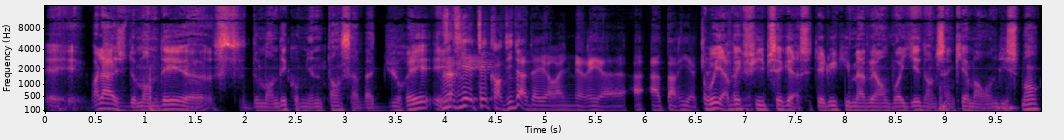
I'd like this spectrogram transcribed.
Et voilà, je demandais, euh, se demander combien de temps ça va durer. Et, Vous aviez été candidat d'ailleurs à une mairie à, à- à Paris. quelques oui, avec années. Philippe Séguer. C'était lui qui m'avait envoyé dans le 5e arrondissement.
